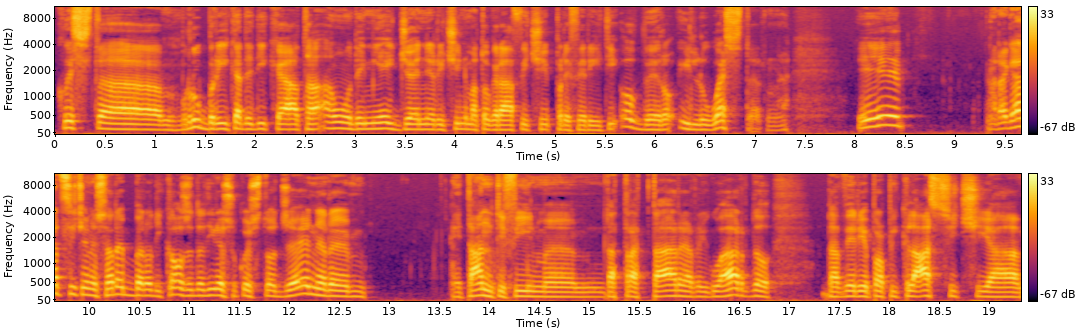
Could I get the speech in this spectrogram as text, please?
questa rubrica dedicata a uno dei miei generi cinematografici preferiti, ovvero il western. E ragazzi, ce ne sarebbero di cose da dire su questo genere e tanti film ehm, da trattare al riguardo, da veri e propri classici a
